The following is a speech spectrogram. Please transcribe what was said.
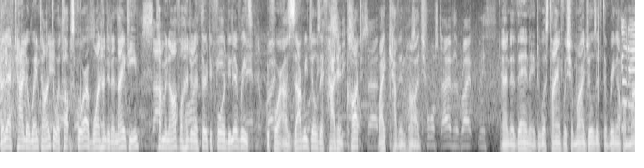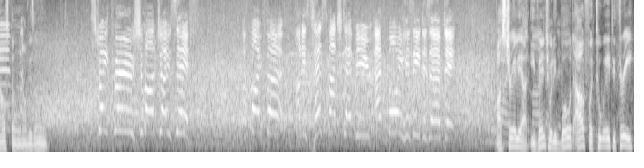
The left-hander went on to a top score of 119, coming off 134 deliveries before Alzarri Joseph had him caught by Kavem Hodge. And then it was time for Shamar Joseph to bring up a milestone of his own. Straight through, Shamar Joseph. A fifer on his test match debut, and boy has he deserved it. Australia eventually bowled out for 283,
